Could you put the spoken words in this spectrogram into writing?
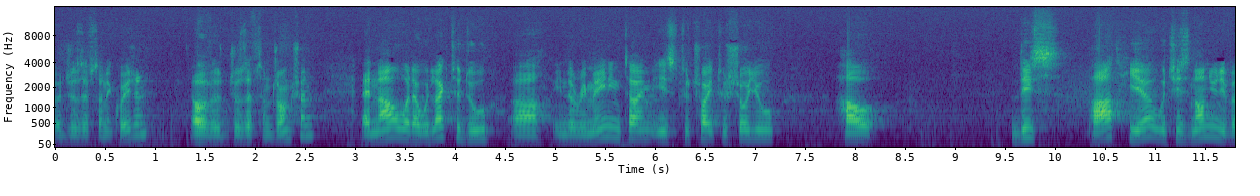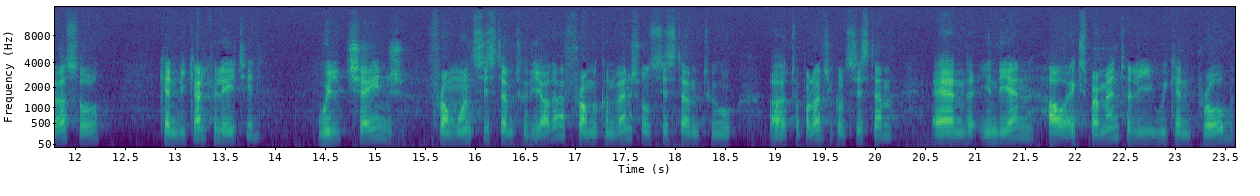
a Josephson equation, of a Josephson junction. And now what I would like to do uh, in the remaining time is to try to show you how this part here, which is non-universal, can be calculated, will change from one system to the other, from a conventional system to a topological system, and in the end, how experimentally we can probe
